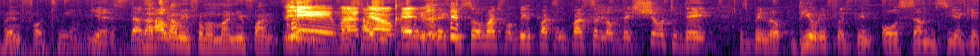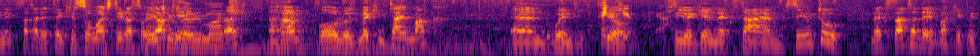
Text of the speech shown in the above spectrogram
Brentford win. Yes, that's, That's how. coming from a Manu fan. Hey, That's how we end. Thank you so much for being part and parcel of the show today. It's been uh, beautiful. It's been awesome. See you again next Saturday. Thank you so much, Tiras Thank you very much. Right? Uh-huh. For always making time, Mark and Wendy. Thank Sure. you. Yeah. See you again next time. See you too next Saturday. But keep it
